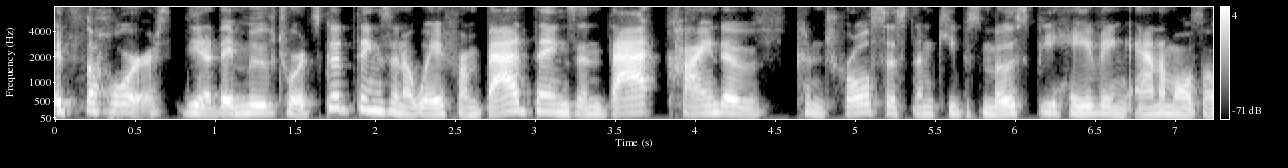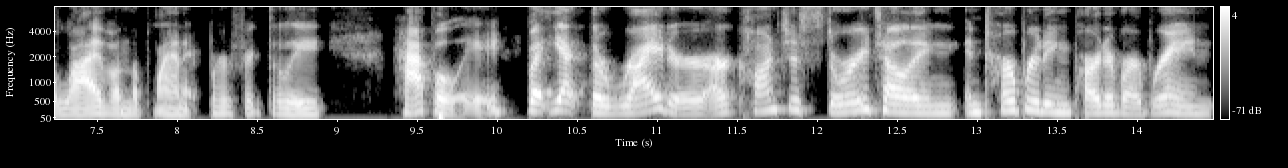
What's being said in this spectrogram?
it's the horse. You know, they move towards good things and away from bad things. And that kind of control system keeps most behaving animals alive on the planet perfectly happily. But yet, the rider, our conscious storytelling, interpreting part of our brain,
